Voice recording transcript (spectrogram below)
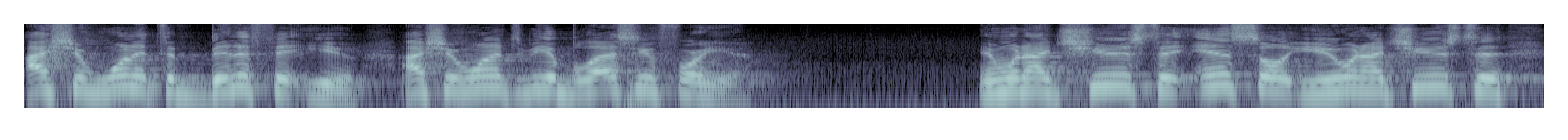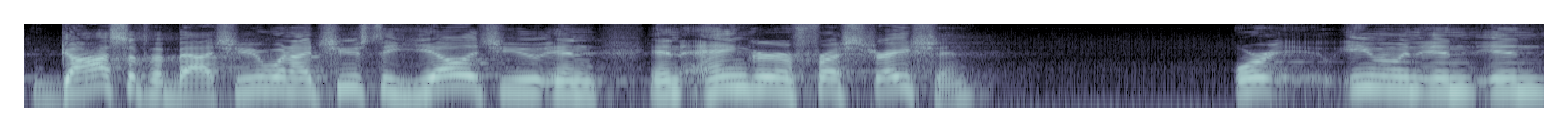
I should want it to benefit you. I should want it to be a blessing for you. And when I choose to insult you, when I choose to gossip about you, when I choose to yell at you in, in anger and frustration, or even in, in,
